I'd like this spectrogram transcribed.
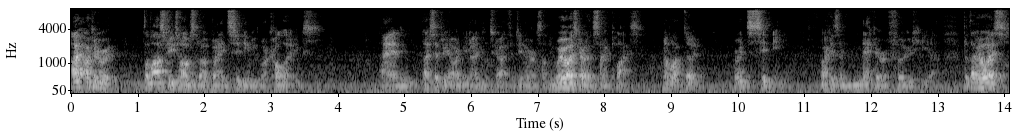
I, I can, re- the last few times that I've been in Sydney with my colleagues, and they said to me, oh, you know, let's go out for dinner or something, we always go to the same place. And I'm like, dude, we're in Sydney, like it's a mecca of food here, but they always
